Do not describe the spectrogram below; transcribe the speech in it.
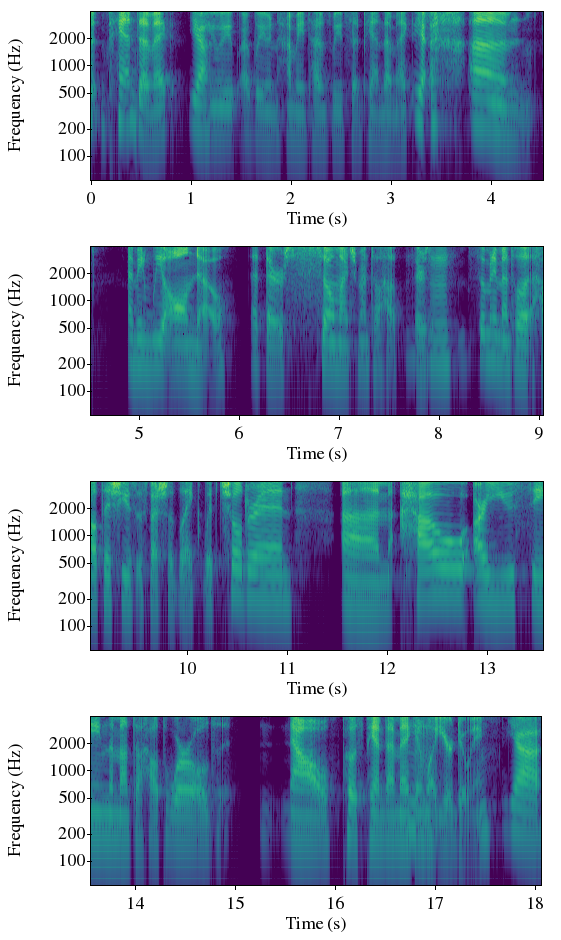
pandemic, Yeah. we, I mean, how many times we've said pandemic? Yeah. Um, I mean, we all know that there's so much mental health. There's so many mental health issues, especially like with children. Um, how are you seeing the mental health world now, post pandemic, and mm-hmm. what you're doing? Yeah.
